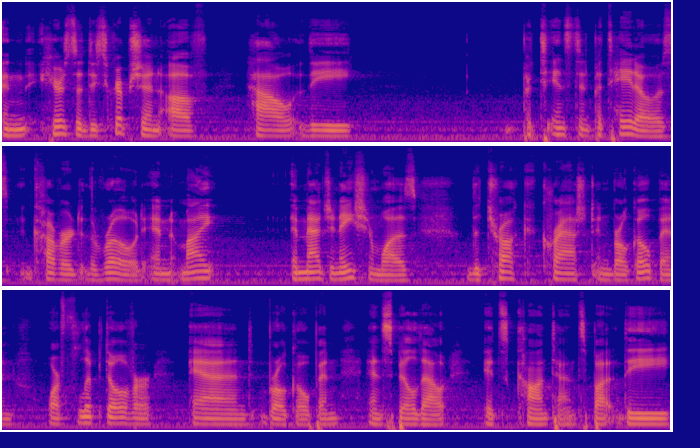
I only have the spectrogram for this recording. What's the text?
And here's the description of how the instant potatoes covered the road. And my imagination was the truck crashed and broke open or flipped over and broke open and spilled out its contents, but the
